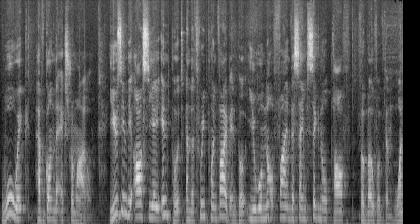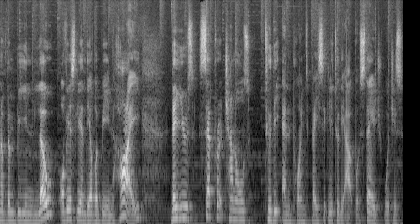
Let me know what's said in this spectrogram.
Warwick have gone the extra mile. Using the RCA input and the 3.5 input, you will not find the same signal path for both of them, one of them being low, obviously, and the other being high. They use separate channels to the endpoint, basically to the output stage, which is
